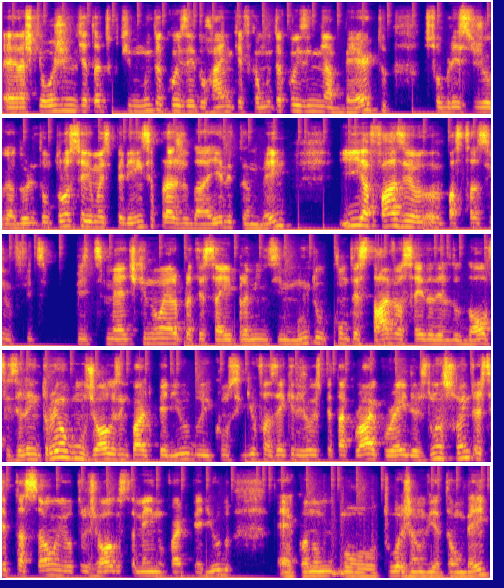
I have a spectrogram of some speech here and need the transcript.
É, acho que hoje a gente já está discutindo muita coisa aí do Heineken, fica muita coisa em aberto sobre esse jogador, então trouxe aí uma experiência para ajudar ele também. E a fase ano passado, assim, o Fitz, Fitzmagic não era para ter saído, para mim, assim, muito contestável a saída dele do Dolphins. Ele entrou em alguns jogos em quarto período e conseguiu fazer aquele jogo espetacular com o Raiders. Lançou interceptação em outros jogos também no quarto período, é, quando o Tua já não via tão bem.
